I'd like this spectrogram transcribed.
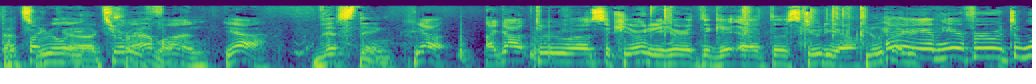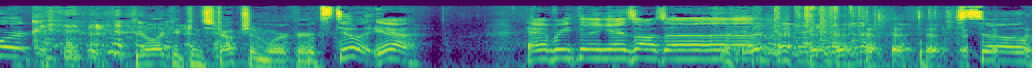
That's like, really, uh, it's really fun. Yeah, This thing. yeah. I got through uh, security here at the at the studio. You look hey, like a- I'm here for to work. You're like a construction worker. Let's do it. Yeah. Everything is awesome. so,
